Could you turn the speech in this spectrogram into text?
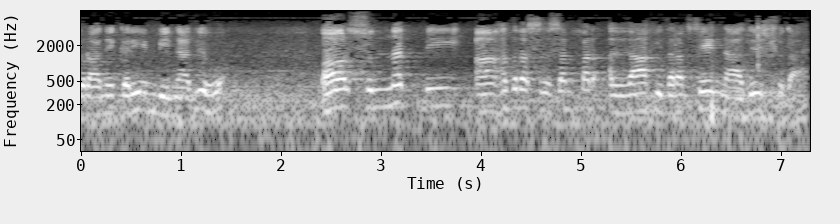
قرآن کریم بھی نازل ہوا اور سنت بھی حضرت وسلم پر اللہ کی طرف سے نازل شدہ ہے۔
